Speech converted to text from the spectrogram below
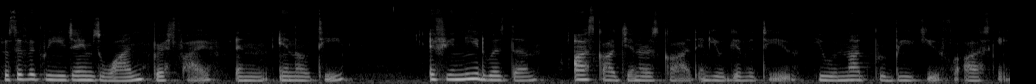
Specifically James 1 verse 5 in NLT. If you need wisdom, Ask our generous God, and He will give it to you. He will not rebuke you for asking.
